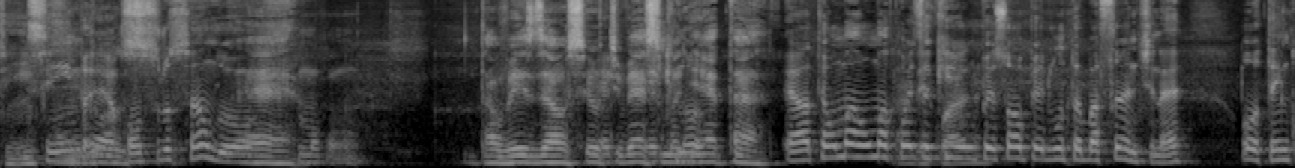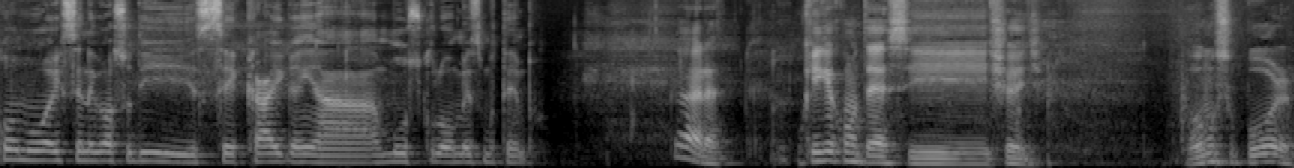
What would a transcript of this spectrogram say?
Sim, Sim é a construção do. É. Talvez se eu é tivesse é, é uma dieta. É até uma, uma coisa adequada. que o pessoal pergunta bastante, né? Ou tem como esse negócio de secar e ganhar músculo ao mesmo tempo? Cara, o que que acontece, Xande? vamos supor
